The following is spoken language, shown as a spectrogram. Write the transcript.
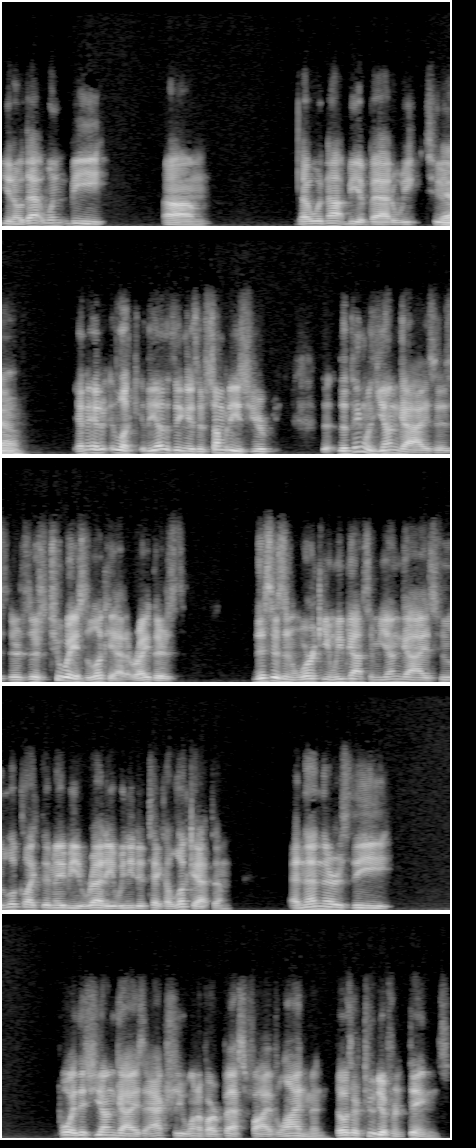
you know that wouldn't be, um, that would not be a bad week to. Yeah. And it, look, the other thing is if somebody's your, the, the thing with young guys is there's there's two ways to look at it, right? There's this isn't working. We've got some young guys who look like they may be ready. We need to take a look at them. And then there's the boy, this young guy is actually one of our best five linemen. Those are two different things.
